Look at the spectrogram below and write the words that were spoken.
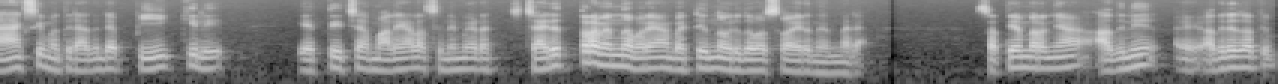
മാക്സിമത്തിൽ അതിന്റെ പീക്കിൽ എത്തിച്ച മലയാള സിനിമയുടെ ചരിത്രം എന്ന് പറയാൻ പറ്റുന്ന ഒരു ദിവസമായിരുന്നു ഇന്നലെ. സത്യം പറഞ്ഞാൽ അതിന് അതിന് സത്യം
